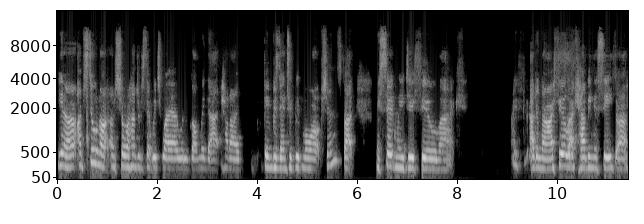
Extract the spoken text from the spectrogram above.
you know i'm still not i'm sure 100% which way i would have gone with that had i been presented with more options but I certainly do feel like I, I don't know. I feel like having a Caesar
